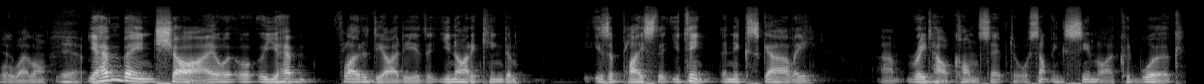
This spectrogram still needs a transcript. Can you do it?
all the way along. Yeah. You haven't been shy or, or, or you haven't floated the idea that United Kingdom is a place that you think the Nick Scali um, retail concept or something similar could work.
